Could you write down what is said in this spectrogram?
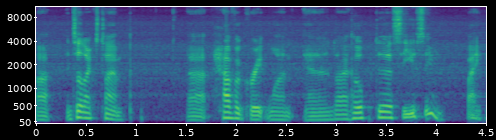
uh, until next time, uh, have a great one, and I hope to see you soon. Bye.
